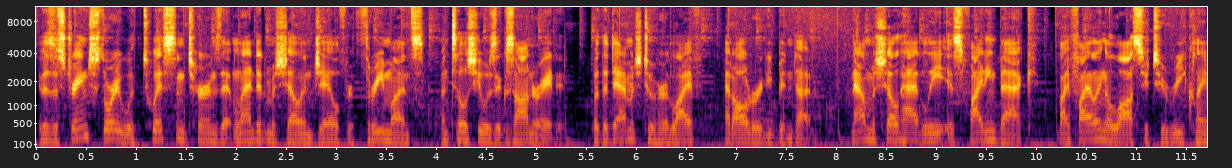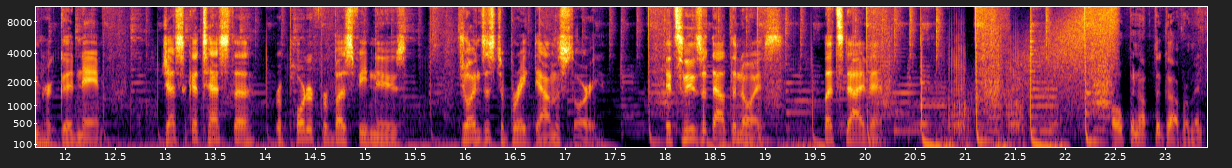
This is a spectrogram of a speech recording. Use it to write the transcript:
It is a strange story with twists and turns that landed Michelle in jail for three months until she was exonerated, but the damage to her life had already been done. Now, Michelle Hadley is fighting back by filing a lawsuit to reclaim her good name. Jessica Testa, reporter for BuzzFeed News, joins us to break down the story. It's news without the noise. Let's dive in. Open up the government,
